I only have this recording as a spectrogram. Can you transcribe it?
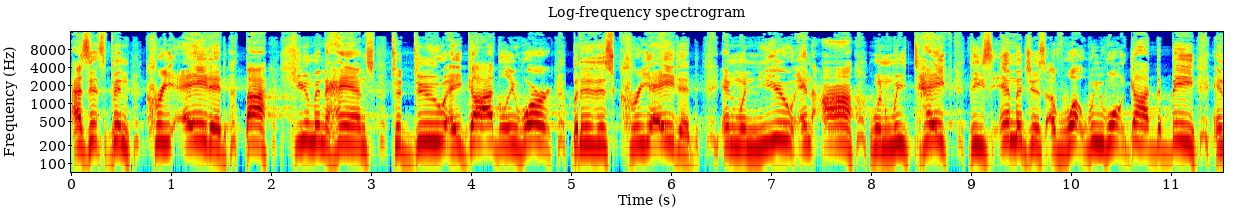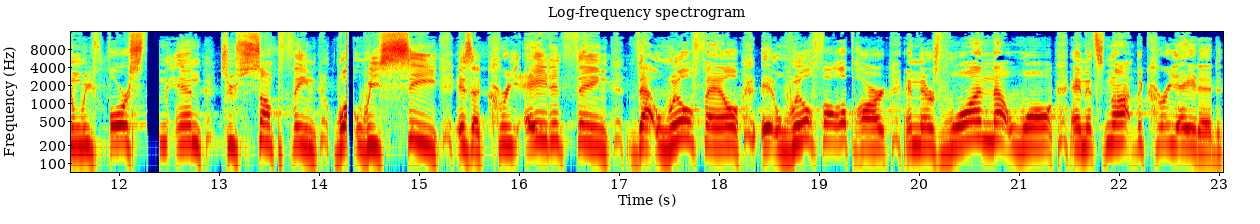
as it's been created by human hands to do a godly work, but it is created. And when you and I, when we take these images of what we want God to be and we force them into something, what we see is a created thing that that will fail, it will fall apart, and there's one that won't, and it's not the created,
